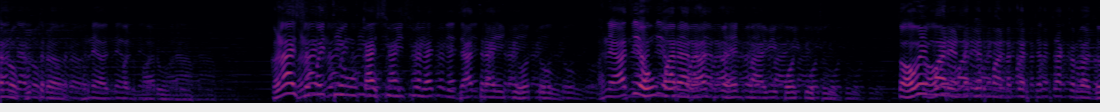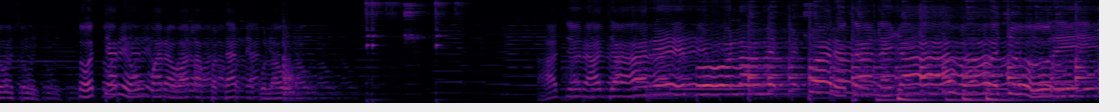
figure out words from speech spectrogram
રાજાનો પુત્ર અને અજમલ મારું નામ. ઘણા સમયથી હું કાશી વિશ્વનાથની જાત્રા એક હતો અને આજે હું મારા રાજમહેલમાં આવી પહોંચ્યો છું. તો હવે મારે નગરમાં નગર ચર્ચા કરવા જવું છું. તો અત્યારે હું મારા વાલા પ્રધાનને બોલાવું. આજ રાજા રે બોલાવે, પરધાન આવજો રે.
